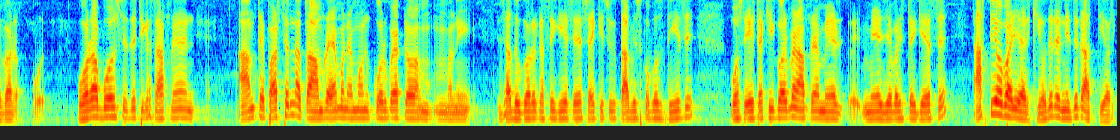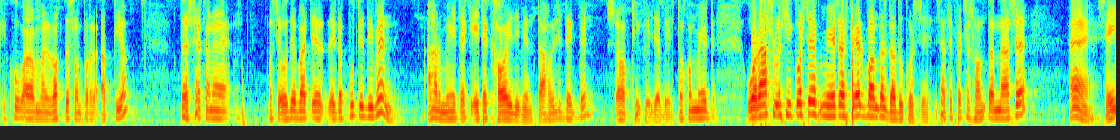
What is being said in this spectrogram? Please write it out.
এবার ওরা বলছে যে, ঠিক আছে, আপনি আনতে পারছেন না, তো আমরা এমন এমন করব, একটা মানে জাদুঘরের কাছে গিয়েছে, সে কিছু তাবিজ কবজ দিয়েছে। বলছে, এটা কি করবেন? আপনার মেয়ের, মেয়ে যে বাড়িতে গিয়েছে, আত্মীয় বাড়ি আর কি, ওদের নিজের আত্মীয় আর কি, খুব মানে রক্ত সম্পর্ক আত্মীয়। তা সেখানে বলছে, ওদের বাড়িতে এটা পুঁতে দিবেন? আর মেয়েটাকে এটা খাওয়াই দিবেন, তাহলে দেখবেন সব ঠিক হয়ে যাবে। তখন মেয়েটা, ওরা আসলে কী করছে, মেয়েটার পেট বান্ধার জাদু করছে, যাতে পেটে সন্তান না আসে হ্যাঁ সেই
